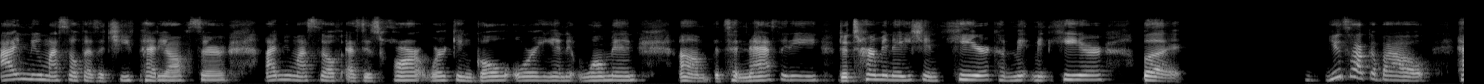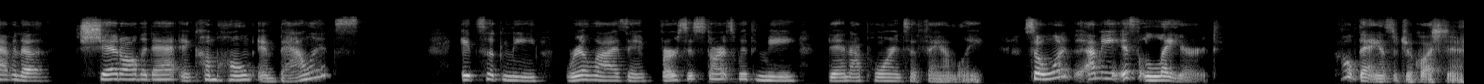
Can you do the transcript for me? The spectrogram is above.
I knew myself as a chief petty officer. I knew myself as this hardworking, goal oriented woman, um, the tenacity, determination here, commitment here. But you talk about having to shed all of that and come home and balance it took me realizing first it starts with me, then I pour into family. So what I mean, it's layered. I hope that answered your question.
